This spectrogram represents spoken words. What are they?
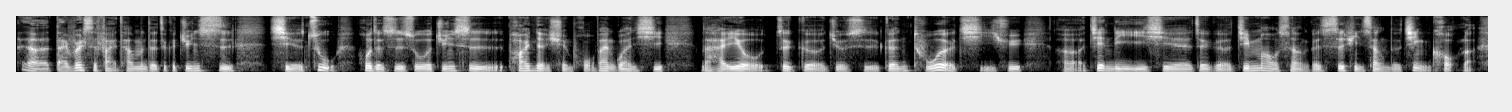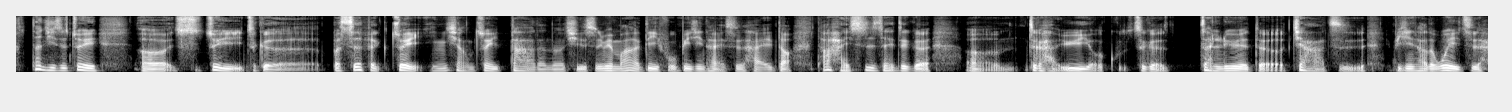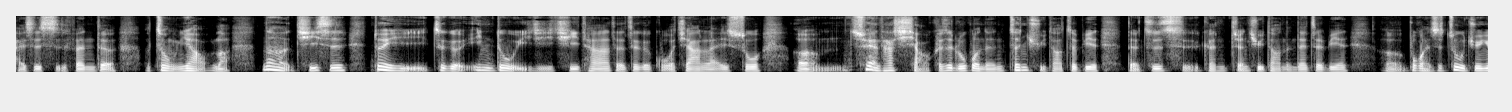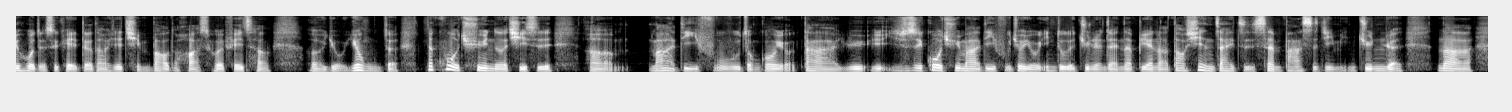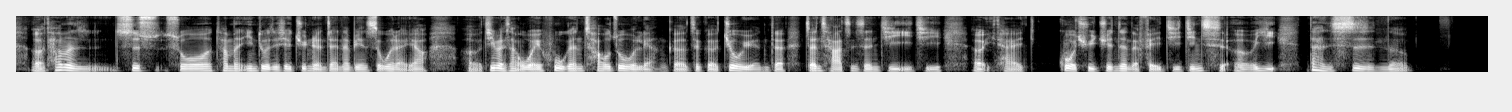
呃，diversify 他们的这个军事协助，或者是说军事 partner 选伙伴关系，那还有这个就是跟土耳其去呃建立一些这个经贸上跟食品上的进口了。但其实最呃是最这个 Pacific 最影响最大的呢，其实是因为马尔地夫毕竟它也是海岛，它还是在这个呃这个海域有这个。战略的价值，毕竟它的位置还是十分的重要了。那其实对这个印度以及其他的这个国家来说，嗯，虽然它小，可是如果能争取到这边的支持，跟争取到能在这边，呃，不管是驻军又或者是可以得到一些情报的话，是会非常呃有用的。那过去呢，其实呃。马尔地夫总共有大约，也就是过去马尔地夫就有印度的军人在那边了，到现在只剩八十几名军人。那呃，他们是说，他们印度的这些军人在那边是为了要呃，基本上维护跟操作两个这个救援的侦察直升机以及呃一台过去捐赠的飞机，仅此而已。但是呢，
